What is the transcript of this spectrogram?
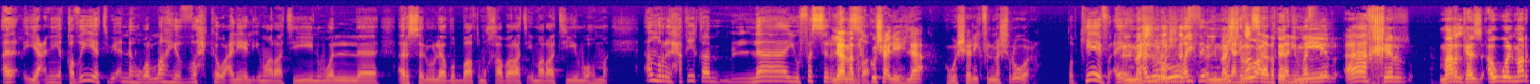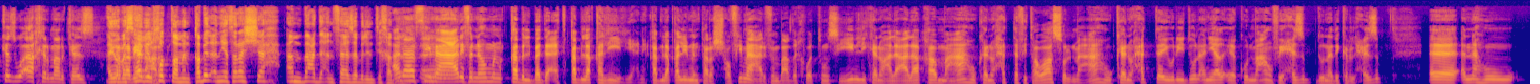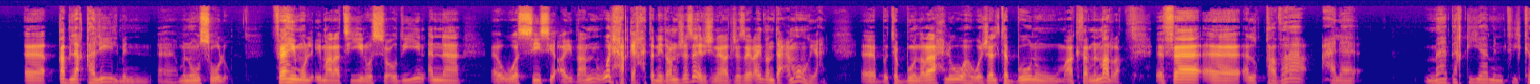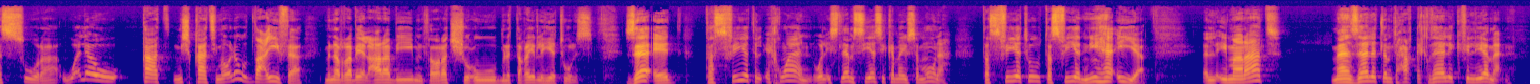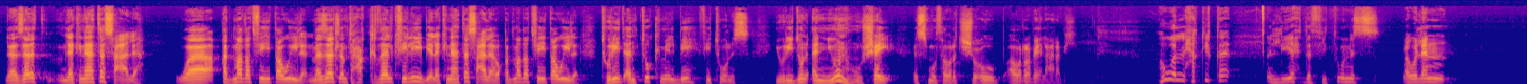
آه، يعني قضية بأنه والله ضحكوا عليه الإماراتيين وأرسلوا له ضباط مخابرات إماراتيين وهم أمر الحقيقة لا يفسر لا ما. ضحكوش عليه. لا هو شريك في المشروع. طب كيف؟ أي المشروع يعني المشروع يمثل؟ تدمير آخر مركز أول مركز وآخر مركز أيوه بس هذه العربي. الخطة من قبل أن يترشح أم بعد أن فاز بالانتخابات؟ أنا فيما اعرف انه من قبل بدأت قبل قليل يعني قبل قليل من ترشحه. فيما اعرف من بعض الاخوه التونسيين اللي كانوا على علاقة معه وكانوا حتى في تواصل معه وكانوا حتى يريدون أن ي- يكون معهم في حزب دون ذكر الحزب. آه أنه آه قبل قليل من آه من وصوله. فهموا الإماراتيين والسعوديين أن آه، والسيسي أيضا والحقيقة حتى النظام الجزائري جنرال الجزائر أيضا دعموه يعني. آه، تبون راح له وهو جل تبون وأكثر من مرة. فالقضاء على ما بقي من تلك الصورة ولو قات مش قاتمة ولو ضعيفة من الربيع العربي من ثورات الشعوب من التغير اللي هي تونس. زائد تصفية الإخوان والإسلام السياسي كما يسمونه تصفيته تصفية نهائية. الإمارات ما زالت لم تحقق ذلك في اليمن لا زالت لكنها تسعى له وقد مضت فيه طويلا. ما زالت لم تحقق ذلك في ليبيا لكنها تسعى له وقد مضت فيه طويلا. تريد أن تكمل به في تونس. يريدون أن ينهوا شيء اسمه ثورة الشعوب أو الربيع العربي. هو الحقيقة اللي يحدث في تونس أولا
